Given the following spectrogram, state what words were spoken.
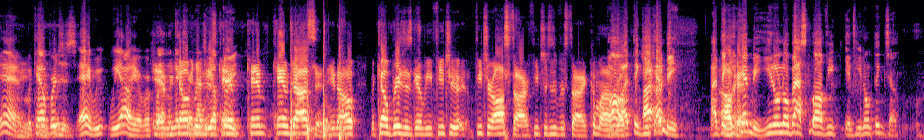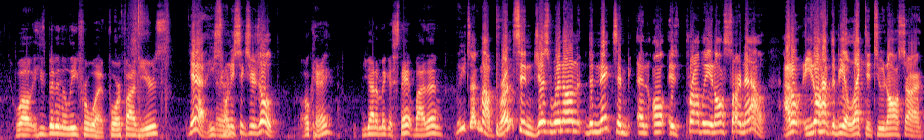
Yeah, Hey, Mikal Bridges. Hey, we, we out here. We're Yeah, playing the Knicks Mikal right now. We Bridges, up three. Cam, Cam Cam Johnson. You know, Mikal Bridges is gonna be future future All Star, future superstar. Come on, Oh, bro. I think he can be. I think Okay. he can be. You don't know basketball if you if you don't think so. Well, he's been in the league for what four or five years. Yeah, he's 26 years old. Okay, you got to make a stamp by then. What are you talking about? Brunson just went on the Knicks and and all, is probably an All Star now. I don't. You don't have to be elected to an All Star.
